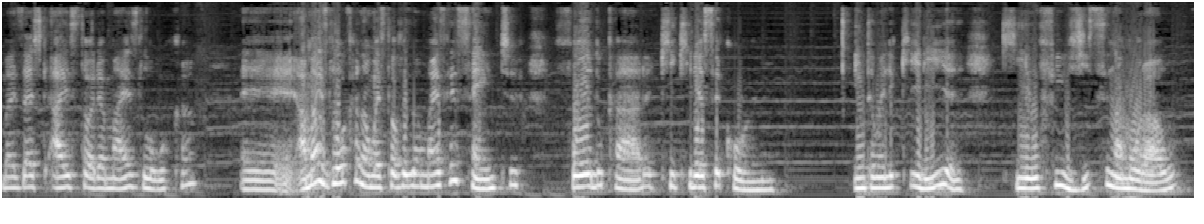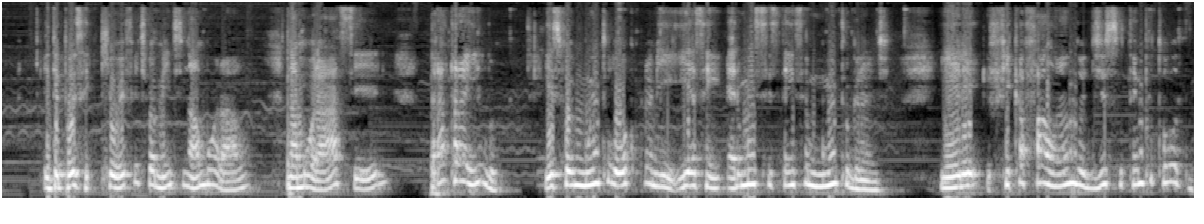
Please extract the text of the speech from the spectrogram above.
Mas acho que a história mais louca. É, a mais louca não, mas talvez a mais recente foi a do cara que queria ser corno. Então ele queria que eu fingisse namorá-lo e depois que eu efetivamente namorá-lo, namorasse ele para atraí-lo. Isso foi muito louco para mim. E assim, era uma insistência muito grande. E ele fica falando disso o tempo todo.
